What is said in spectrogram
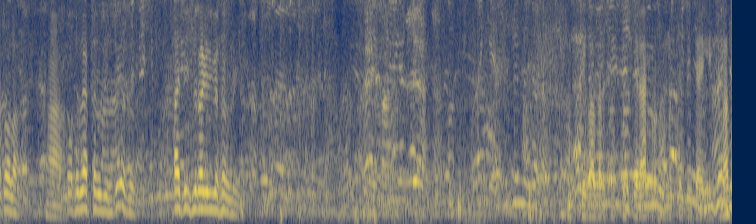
অটলা। হ্যাঁ। প্রথমে একটা রুটি ঠিক আছে? সাড়ে তিনশো টাকা বেচা করি আজকে বাজারে সবচেয়ে সেরা আকর্ষণ হচ্ছে দুইটা ইলিশ মাছ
